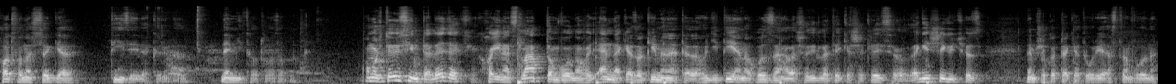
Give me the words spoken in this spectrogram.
60-as szöggel 10 éve körülbelül. Nem nyitható az ablak. Ha most őszinte legyek, ha én ezt láttam volna, hogy ennek ez a kimenetele, hogy itt ilyen a hozzáállás az illetékesek részéről az egészségügyhöz, nem sokat teketóriáztam volna.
